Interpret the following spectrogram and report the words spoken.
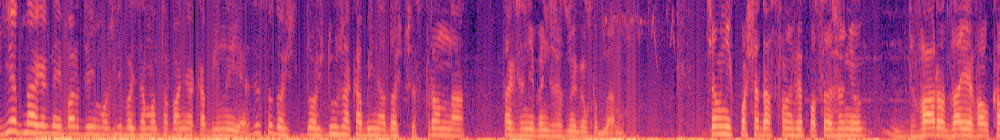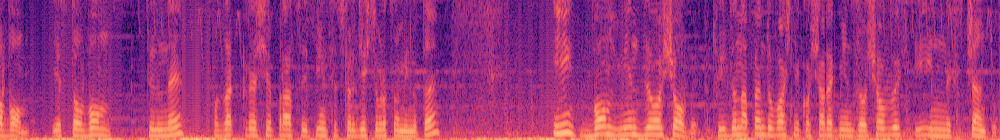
Jednak jak najbardziej możliwość zamontowania kabiny jest. Jest to dość, dość duża kabina, dość przestronna, także nie będzie żadnego problemu. Ciągnik posiada w swoim wyposażeniu dwa rodzaje wałka WOM. Jest to WOM tylny o zakresie pracy 540 obrotów na minutę i WOM międzyosiowy, czyli do napędu właśnie kosiarek międzyosiowych i innych sprzętów.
